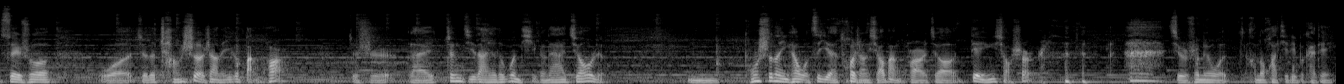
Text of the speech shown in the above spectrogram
所以说，我觉得尝试了这样的一个板块，就是来征集大家的问题，跟大家交流。嗯，同时呢，你看我自己还拓展小板块，叫电影小事儿，就是说明我很多话题离不开电影。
